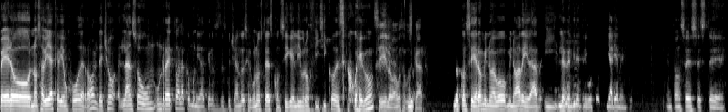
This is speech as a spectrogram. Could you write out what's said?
pero no sabía que había un juego de rol. De hecho, lanzo un, reto a la comunidad que nos está escuchando. Si alguno de ustedes consigue el libro físico de ese juego. Sí, lo vamos a buscar. Lo, considero mi, nuevo, mi nueva deidad y le rendiré tributo diariamente. Entonces, este,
